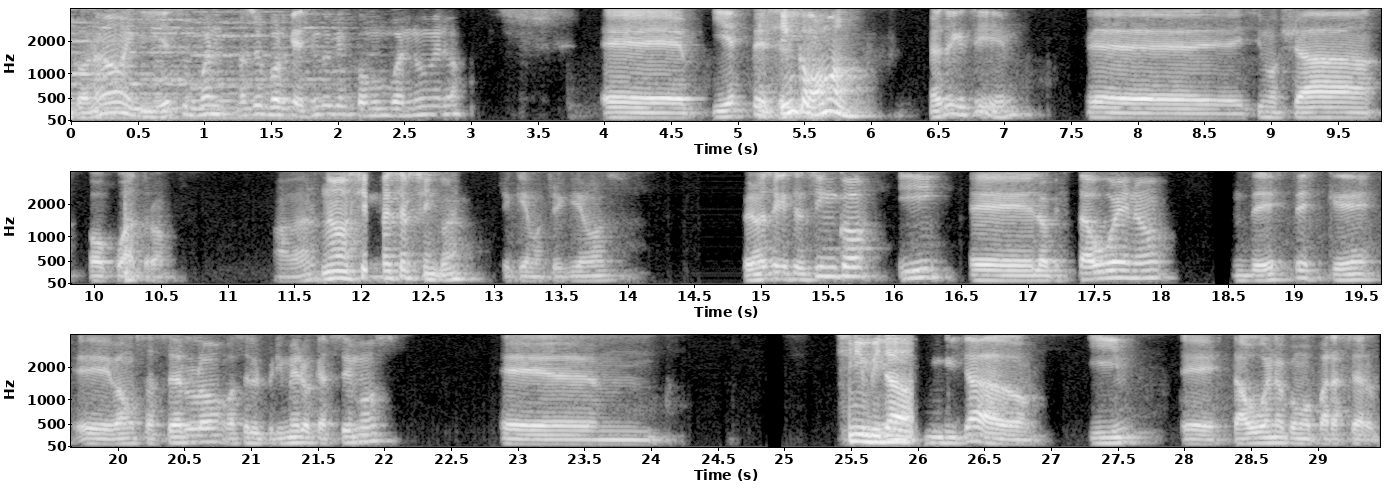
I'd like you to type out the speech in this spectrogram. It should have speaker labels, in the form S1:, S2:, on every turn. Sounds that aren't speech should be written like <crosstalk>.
S1: 5, ¿no? Y es un buen, no sé por qué, siento que es como un buen número. Eh, y este...
S2: ¿El 5 vamos?
S1: Me parece que sí. Eh, hicimos ya o 4. A ver.
S2: No, sí, puede ser 5, ¿eh?
S1: Chequemos, chequemos. Pero parece que es el 5 y eh, lo que está bueno de este es que eh, vamos a hacerlo, va a ser el primero que hacemos. eh,
S2: Sin invitado.
S1: sin invitado. Y eh, está bueno como para hacer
